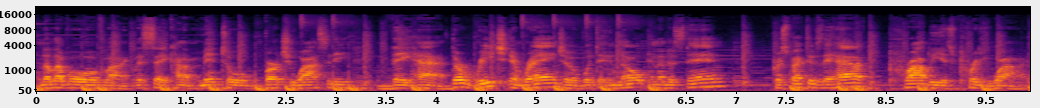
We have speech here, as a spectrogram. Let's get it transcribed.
and the level of like let's say kind of mental virtuosity they have. Their reach and range of what they know and understand perspectives they have probably is pretty wide.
